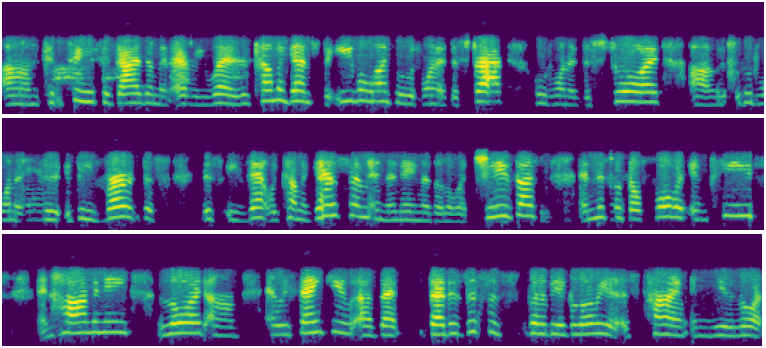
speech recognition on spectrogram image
Um, continue to guide them in every way. We come against the evil one who would want to distract, who would want to destroy, um, who'd want to divert this this event. We come against him in the name of the Lord Jesus, and this will go forward in peace and harmony, Lord. Um, and we thank you uh, that that is this is going to be a glorious time in you, Lord.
